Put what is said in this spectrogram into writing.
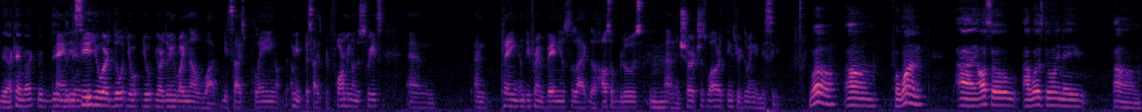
Yeah, I came back to D- And to DC, you were do you you you are doing right now what besides playing? I mean, besides performing on the streets and and playing in different venues like the House of Blues Mm-hmm. and in churches. What are things you're doing in DC? Well, um, for one, I also I was doing a um,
